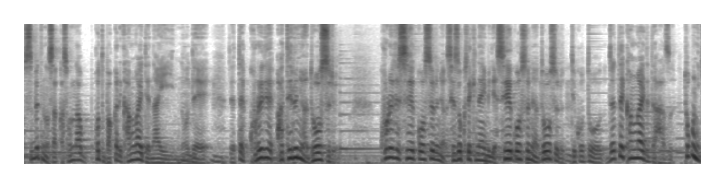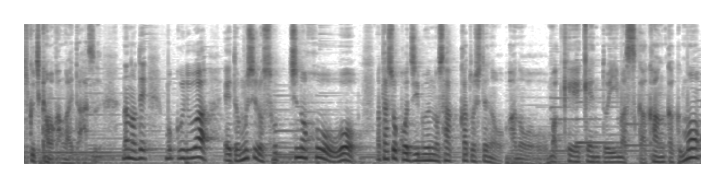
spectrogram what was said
全ての作家そんなことばっかり考えてないので、絶対これで当てるにはどうする？これで成功するには世俗的な意味で成功するにはどうするっていうことを絶対考えてたはず。特に菊池寛は考えたはず。なので僕は、えーと、むしろそっちの方を、まあ、多少こう自分の作家としてのあの、まあ、経験といいますか感覚も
